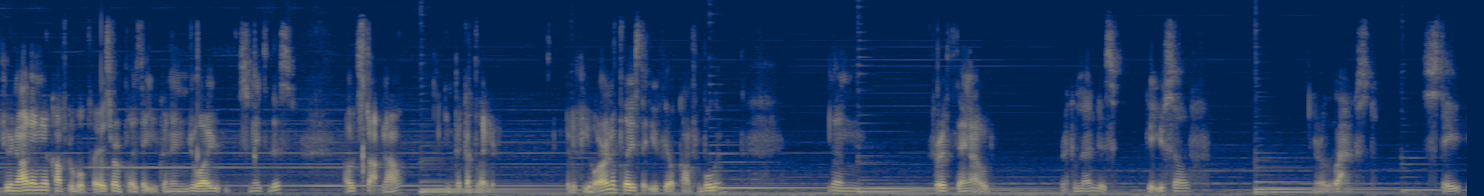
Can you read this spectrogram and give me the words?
If you're not in a comfortable place or a place that you can enjoy listening to this, I would stop now and pick up later. But if you are in a place that you feel comfortable in, then first thing I would recommend is get yourself in a relaxed state,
